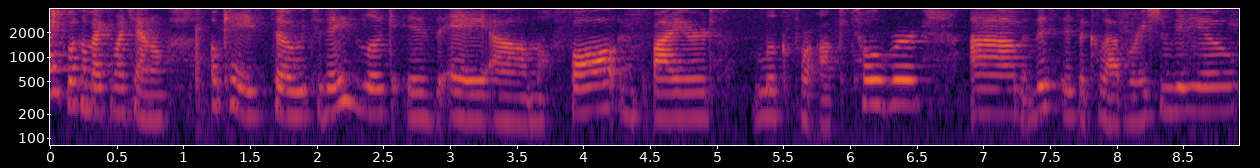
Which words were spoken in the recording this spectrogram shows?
guys welcome back to my channel. Okay so today's look is a um, fall inspired look for October. Um, this is a collaboration video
